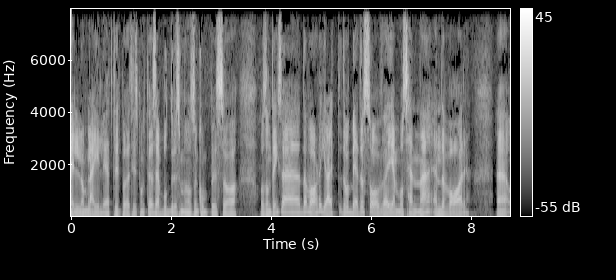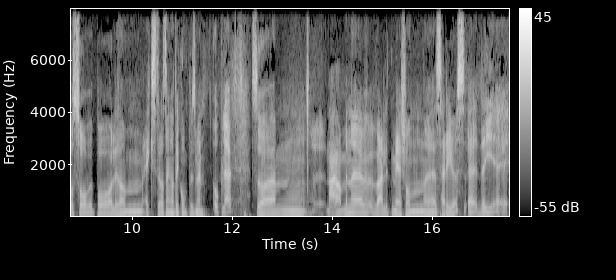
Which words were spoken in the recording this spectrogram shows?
mellom leiligheter på det tidspunktet, så jeg bodde liksom hos en kompis og, og sånne ting. Så jeg, da var det greit. Det var bedre å sove hjemme hos henne enn det var eh, å sove på liksom ekstrasenga til kompisen min. Opplagt. Så um, Nei da, men eh, være litt mer sånn eh, seriøs. Det, jeg,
